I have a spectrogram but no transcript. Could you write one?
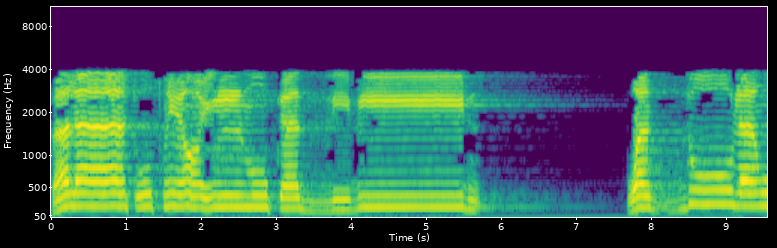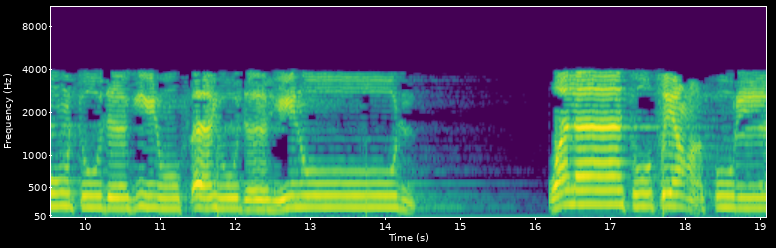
فَلَا تُطِعِ الْمُكَذِّبِينَ وَدُّوا لَوْ تُدْهِنُ فَيُدْهِنُونَ وَلَا تُطِعْ كُلَّ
